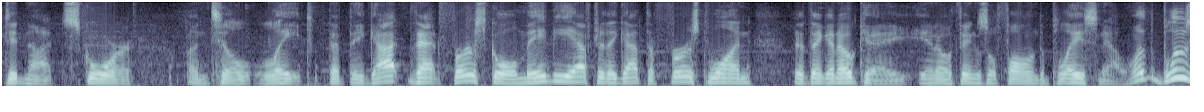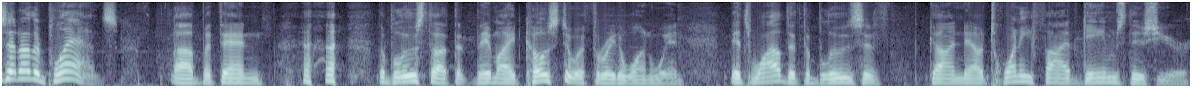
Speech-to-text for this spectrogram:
did not score until late. That they got that first goal, maybe after they got the first one, they're thinking, okay, you know, things will fall into place now. Well, the Blues had other plans. Uh, but then the Blues thought that they might coast to a three to one win. It's wild that the Blues have gone now 25 games this year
